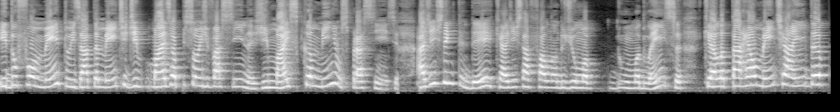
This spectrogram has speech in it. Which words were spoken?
e do fomento exatamente de mais opções de vacinas, de mais caminhos para a ciência. A gente tem que entender que a gente está falando de uma, uma doença que ela está realmente ainda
